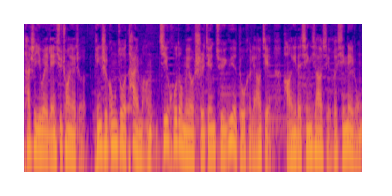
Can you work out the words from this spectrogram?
他是一位连续创业者，平时工作太忙，几乎都没有时间去阅读和了解行业的新消息和新内容。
